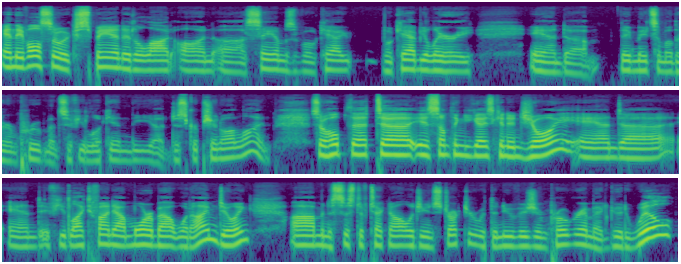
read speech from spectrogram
And they've also expanded a lot on uh, Sam's vocab- vocabulary and um, they've made some other improvements if you look in the uh, description online. So hope that uh, is something you guys can enjoy. And uh, and if you'd like to find out more about what I'm doing, I'm an assistive technology instructor with the New Vision program at Goodwill,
